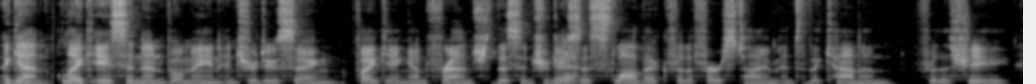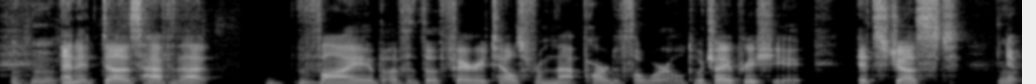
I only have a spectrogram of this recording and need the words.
Again, like Aesin and Beaumayn introducing Viking and French, this introduces Slavic for the first time into the canon for the Sidhe, Mhm. and it does have that vibe of the fairy tales from that part of the world, which I appreciate. It's just Yep.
